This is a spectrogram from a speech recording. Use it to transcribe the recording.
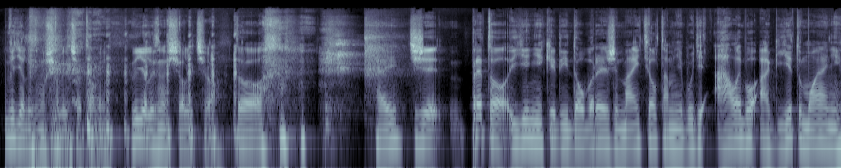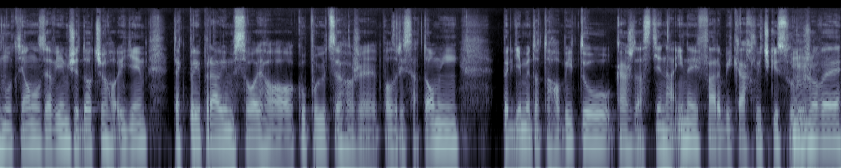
Videli sme všeličo, Tomi. Videli sme všeličo. To, hej. Čiže preto je niekedy dobré, že majiteľ tam nebude, alebo ak je to moja nehnuteľnosť a viem, že do čoho idem, tak pripravím svojho kupujúceho, že pozri sa Tomi, prídeme do toho bytu, každá stena inej farby, kachličky sú ružové,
